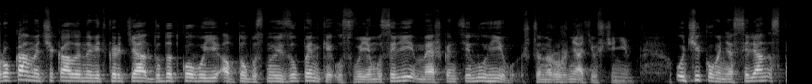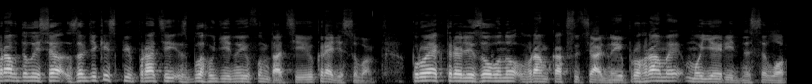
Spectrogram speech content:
Роками чекали на відкриття додаткової автобусної зупинки у своєму селі мешканці Лугів, що на Ружнятівщині. Очікування селян справдилися завдяки співпраці з благодійною фундацією Кредісова. Проект реалізовано в рамках соціальної програми Моє рідне село.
